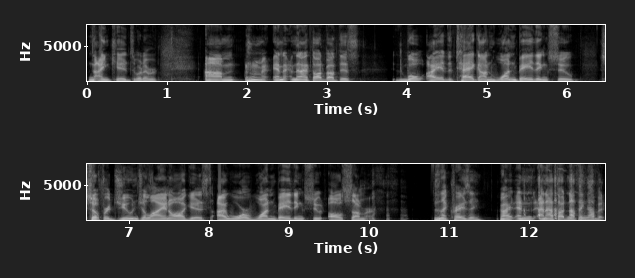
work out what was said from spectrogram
nine kids or whatever. Um, and, and then I thought about this. Well, I had the tag on one bathing suit. So for June, July, and August, I wore one bathing suit all summer. Isn't that crazy? Right? And and I thought nothing of it.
